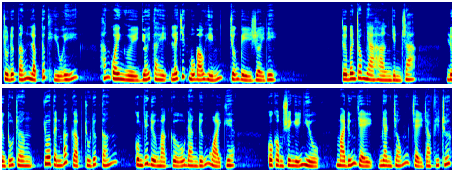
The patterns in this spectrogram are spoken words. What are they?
Chu Đức Tấn lập tức hiểu ý Hắn quay người giới tay, lấy chiếc mũ bảo hiểm, Chuẩn bị rời đi. Từ bên trong nhà hàng nhìn ra, Lương Tú Trân vô tình bắt gặp Chu Đức Tấn Cùng với đường mặt cửu đang đứng ngoài kia. Cô không suy nghĩ nhiều, Mà đứng dậy, nhanh chóng chạy ra phía trước.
